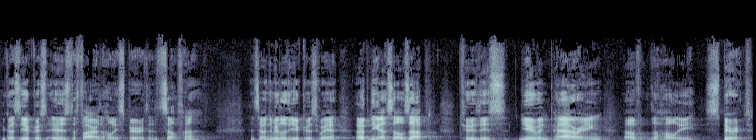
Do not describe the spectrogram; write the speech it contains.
Because the Eucharist is the fire of the Holy Spirit in itself, huh? And so, in the middle of the Eucharist, we're opening ourselves up to this new empowering of the Holy Spirit.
